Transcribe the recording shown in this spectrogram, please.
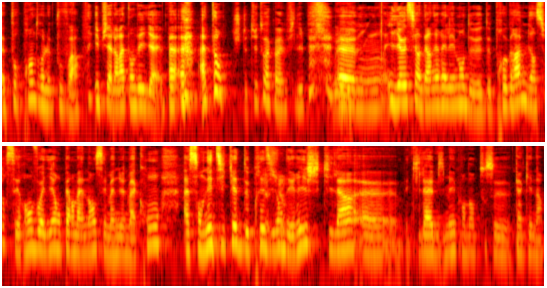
euh, pour prendre le pouvoir. Et puis alors attendez, il y a pas, attends, je te tutoie quand même Philippe. Euh, il y a aussi un dernier élément de, de programme, bien sûr, c'est renvoyer en permanence Emmanuel Macron à son étiquette de président des riches qu'il a, euh, qu'il a abîmé pendant tout ce quinquennat.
